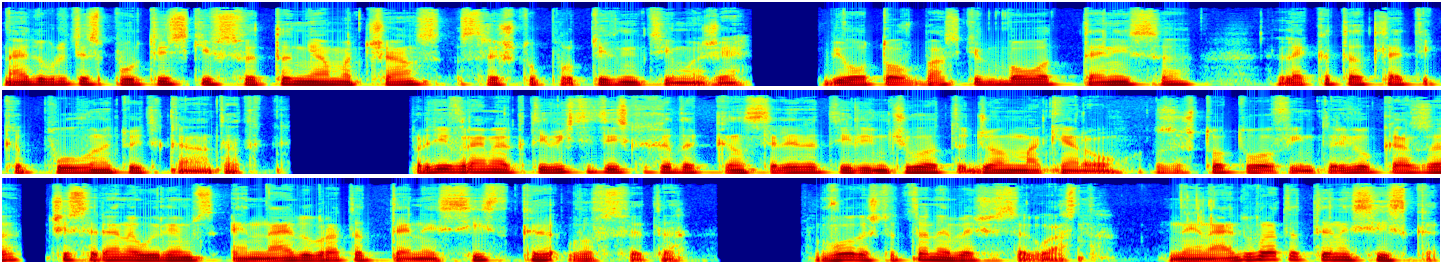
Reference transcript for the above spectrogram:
Най-добрите спортистки в света нямат шанс срещу противници мъже. Било то в баскетбола, тениса, леката атлетика, плуването и така нататък. Преди време активистите искаха да канцелират и линчуват Джон Макенрол, защото в интервю каза, че Серена Уилямс е най-добрата тенесистка в света. Водещата не беше съгласна. Не най-добрата тенесистка,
